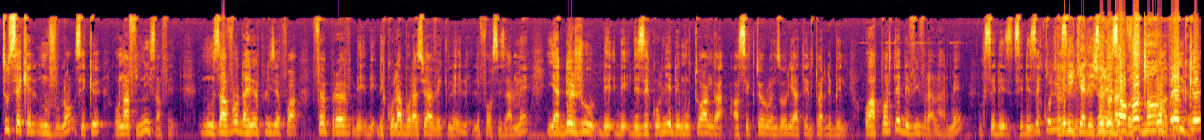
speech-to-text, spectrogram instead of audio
Tout ce que nous voulons, c'est qu'on en finisse en fait. Nous avons d'ailleurs plusieurs fois fait preuve de, de, collaboration avec les, les, forces armées. Il y a deux jours, des, des, écoliers de Mutuanga en secteur Wenzori, à territoire de Beni, ont apporté des vivres à l'armée. Donc c'est des, des, écoliers, c'est des, des enfants qui comprennent que euh,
